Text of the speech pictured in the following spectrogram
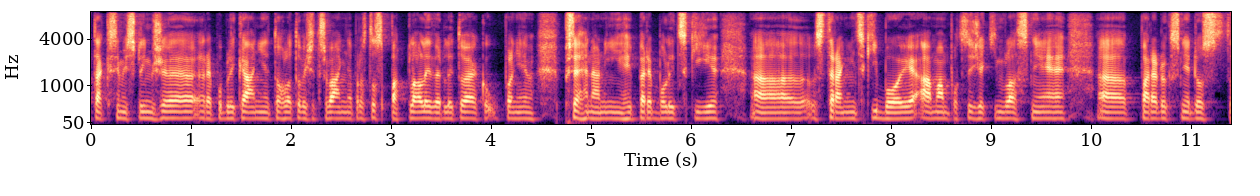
tak si myslím, že republikáni tohleto vyšetřování naprosto spatlali, vedli to jako úplně přehnaný, hyperbolický stranický boj a mám pocit, že tím vlastně paradoxně dost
